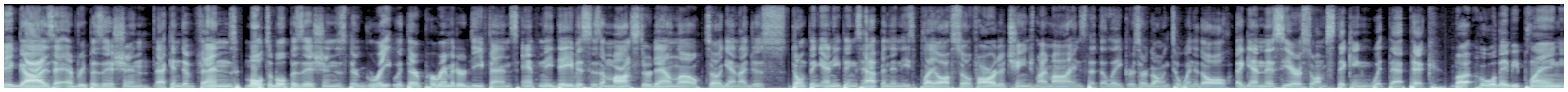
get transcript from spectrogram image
big guys at every position position that can defend multiple positions. They're great with their perimeter defense. Anthony Davis is a monster down low. So again, I just don't think anything's happened in these playoffs so far to change my minds that the Lakers are going to win it all again this year. So I'm sticking with that pick. But who will they be playing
